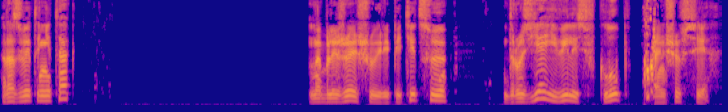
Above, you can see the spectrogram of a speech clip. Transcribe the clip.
Разве это не так? На ближайшую репетицию друзья явились в клуб раньше всех.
